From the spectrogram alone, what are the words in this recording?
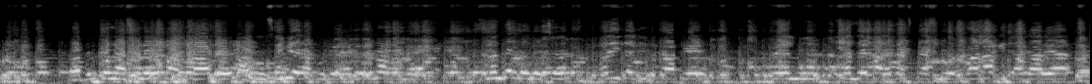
ਤਾਂ ਬਿਲਕੁਲ, ਇਸ ਵੇਲੇ ਭਾਜਪਾ ਦੇ ਆਗੂ ਸੀਨੀਅਰ ਆਗੂ ਜਿਹੜੇ ਹੈਗੇ, ਉਹਨਾਂ ਵੱਲੋਂ ਜਲੰਧਰ ਦੇ ਵਿੱਚ ਹਰੀ ਝੰਡੀ ਦਿਖਾ ਕੇ ਟ੍ਰੇਨ ਨੂੰ ਵੰਦੇ ਭਾਰਤ ਐਕਸਪ੍ਰੈਸ ਨੂੰ ਰਵਾਨਾ ਕੀਤਾ ਜਾ ਰਿਹਾ ਹੈ।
